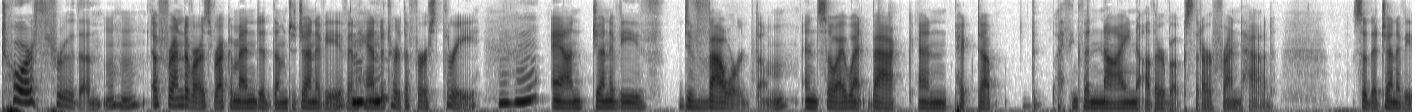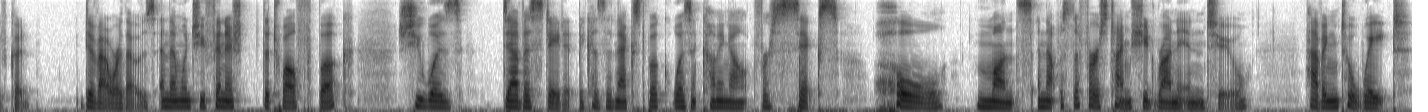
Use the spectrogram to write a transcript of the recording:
tore through them. Mm-hmm. a friend of ours recommended them to Genevieve and mm-hmm. handed her the first 3 mm-hmm. And Genevieve devoured them. And so I went back and picked up, the, I think, the nine other books that our friend had so that Genevieve could devour those. And then when she finished the 12th book, she was devastated because the next book wasn't coming out for six whole months. And that was the first time she'd run into having to wait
